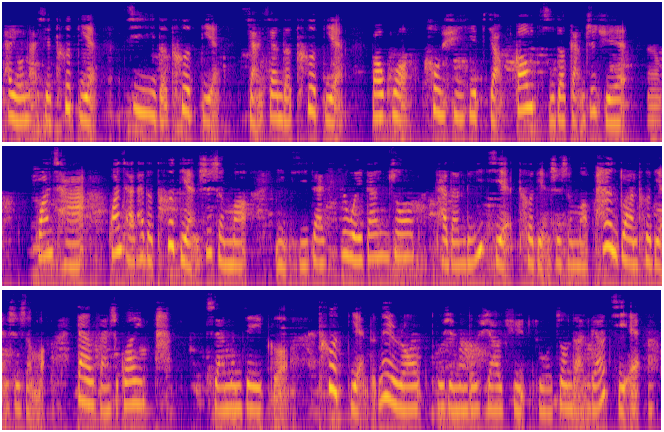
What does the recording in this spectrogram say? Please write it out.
它有哪些特点？记忆的特点、想象的特点，包括后续一些比较高级的感知觉，嗯，观察观察它的特点是什么，以及在思维当中它的理解特点是什么，判断特点是什么。但凡是关于判咱们这个特点的内容，同学们都需要去着重的了解啊，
